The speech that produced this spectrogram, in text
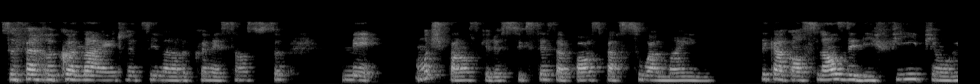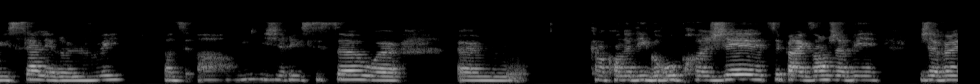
se faire reconnaître, là, la reconnaissance, tout ça. Mais moi, je pense que le succès, ça passe par soi-même. Sais, quand on se lance des défis, puis on réussit à les relever, on dit, ah oui, j'ai réussi ça, ou euh, euh, quand on a des gros projets, tu sais, par exemple, j'avais j'avais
